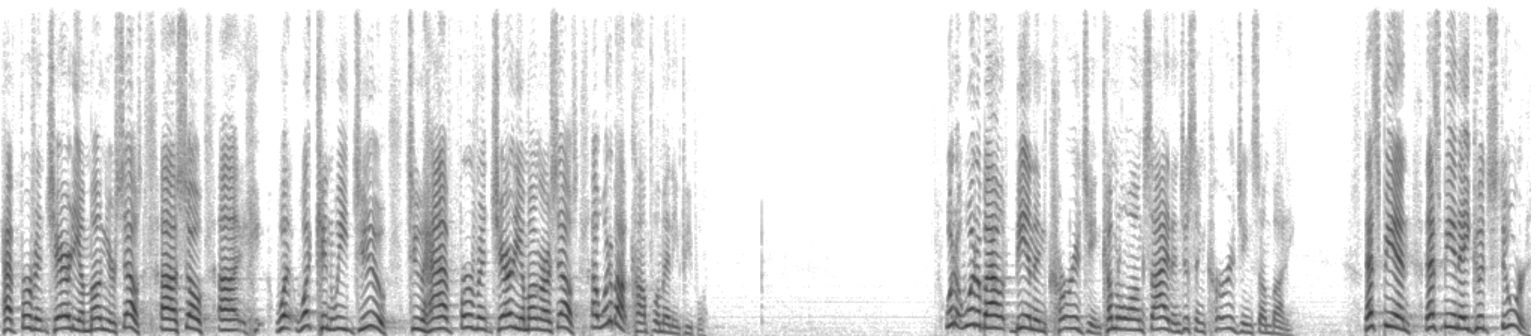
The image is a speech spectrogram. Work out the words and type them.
have fervent charity among yourselves. Uh, so, uh, he, what, what can we do to have fervent charity among ourselves? Uh, what about complimenting people? What, what about being encouraging, coming alongside and just encouraging somebody? That's being, that's being a good steward.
